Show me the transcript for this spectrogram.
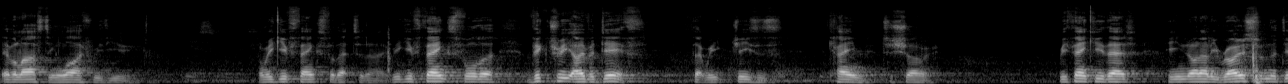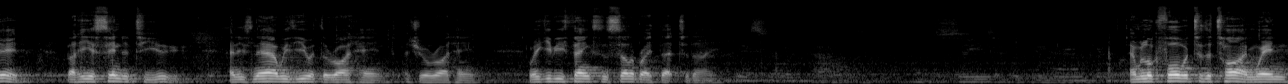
everlasting life with you. And we give thanks for that today. We give thanks for the victory over death that we, Jesus came to show. We thank you that he not only rose from the dead, but he ascended to you and is now with you at the right hand, at your right hand. We give you thanks and celebrate that today. And we look forward to the time when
